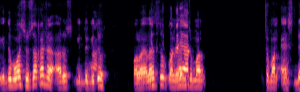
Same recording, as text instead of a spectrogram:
itu pokoknya susah kan ya harus gitu-gitu. Kalau LS Itu tuh palingan kayak- cuman SD,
